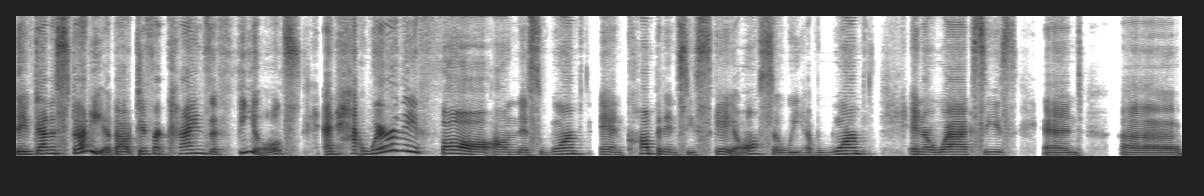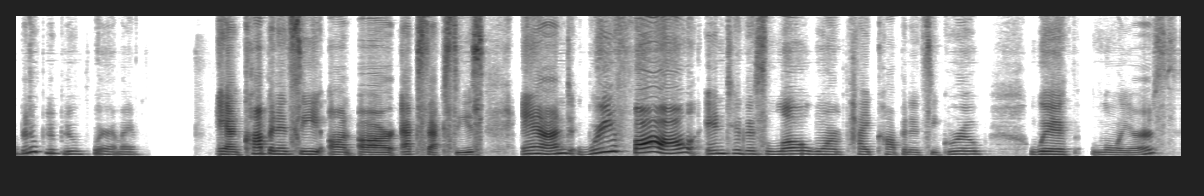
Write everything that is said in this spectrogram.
they've done a study about different kinds of fields and where they fall on this warmth and competency scale. So we have warmth in our y-axis and uh, bloop, bloop, bloop, where am I? and competency on our x-axis. And we fall into this low warmth, high competency group with lawyers,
